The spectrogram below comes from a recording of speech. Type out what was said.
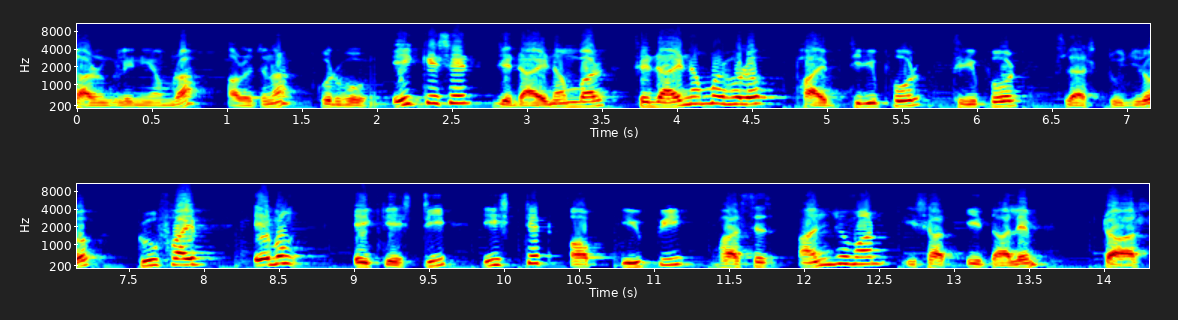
কারণগুলি নিয়ে আমরা আলোচনা করব। এই কেসের যে ডায়রি নাম্বার সেই ডায়রি নাম্বার হলো five three four three four slash two zero two five এবং এই কেসটি state of UP versus Anjuman Ishaat e Taleem trust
